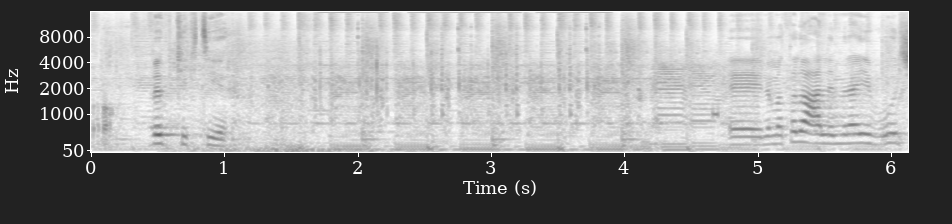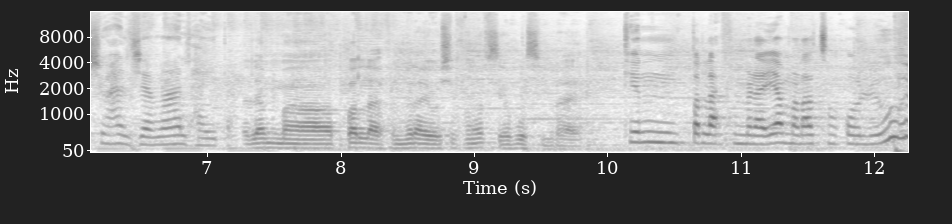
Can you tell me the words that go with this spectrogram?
بصراحة. ببكي كثير إيه لما طلع على المراية بقول شو هالجمال هيدا. لما اطلع في المراية واشوف نفسي أبوس المراية. كي نطلع في المراية مرات نقول.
